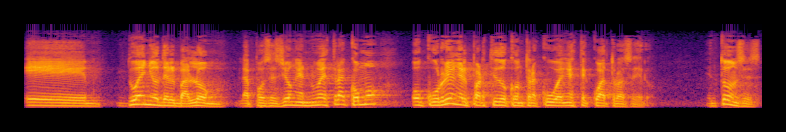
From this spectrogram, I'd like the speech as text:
eh, dueños del balón. La posesión es nuestra, como ocurrió en el partido contra Cuba en este 4 a 0. Entonces,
